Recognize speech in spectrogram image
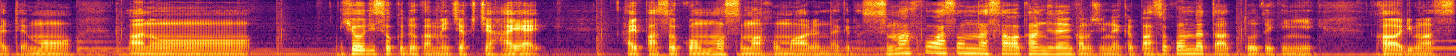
えてもあのー、表示速度がめちゃくちゃ速い。はい、パソコンもスマホもあるんだけど、スマホはそんな差は感じないかもしれないけど、パソコンだと圧倒的に変わります。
